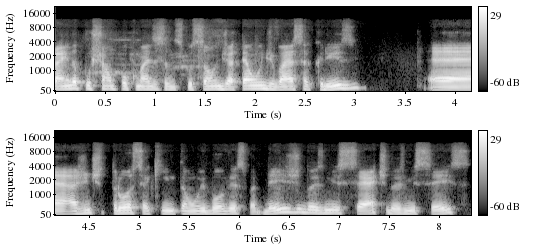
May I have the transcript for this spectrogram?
ainda puxar um pouco mais essa discussão de até onde vai essa crise. É, a gente trouxe aqui, então, o Ibovespa desde 2007, 2006,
